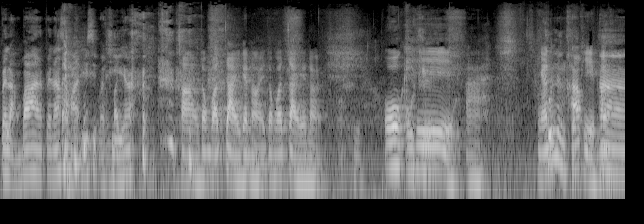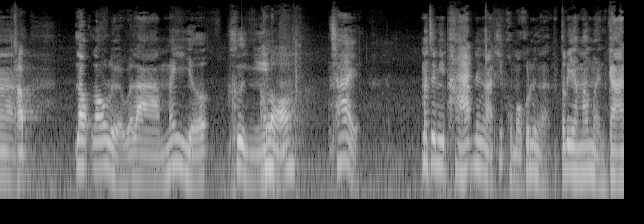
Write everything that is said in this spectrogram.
ไปหลังบ้านไปนั่งสมาธิสิบนาทีนะใช่ต้องวัดใจกันหน่อยต้องวัดใจกันหน่อย โอโอเคเค อ่างั้นคุณหนึ่งครับโอเคอ่าครับ เราเราเหลือเวลาไม่เยอะคืออย่างอ๋นี้อเหรอ ใช่ มันจะมีพาร์ทหนึ่งอะที่ผมกับคนหนึ่งอะเตรียมมาเหมือนกัน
